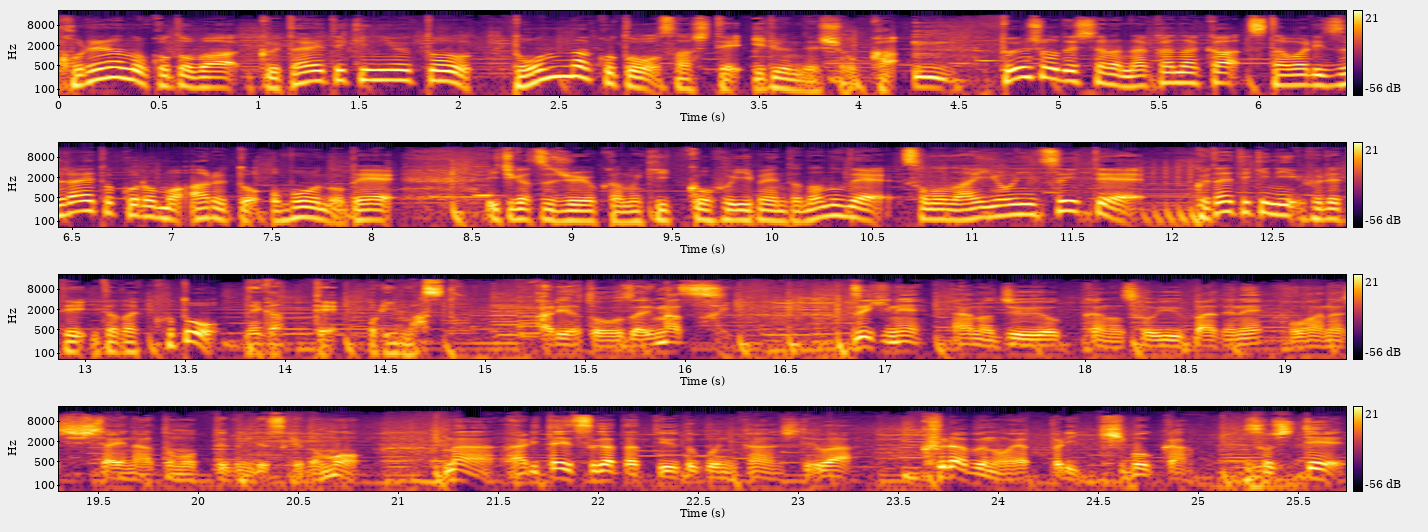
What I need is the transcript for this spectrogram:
これらの言葉具体的に言うとどんなことを指しているんでしょうか、うん、文章でしたらなかなか伝わりづらいところもあると思うので1月14日のキックオフイベントなどでその内容について具体的に触れていただくことを願っておりますと。ありがとうございます、はいぜひねあの14日のそういう場でねお話ししたいなと思ってるんですけどもまあありたい姿っていうところに関してはクラブのやっぱり規模感そして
